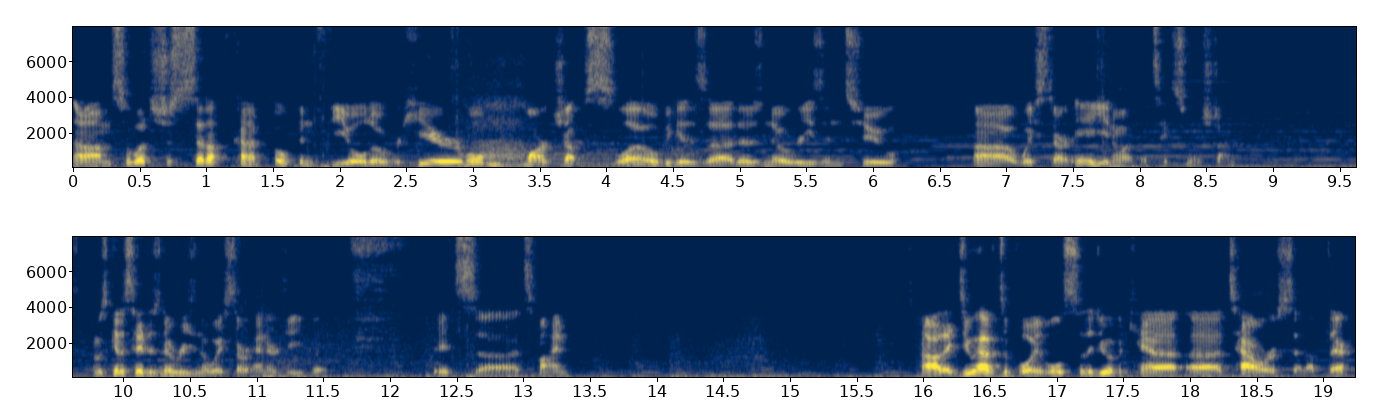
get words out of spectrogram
Um, so let's just set up kind of open field over here. We'll march up slow because uh, there's no reason to uh, waste our... Eh, you know what? That takes too much time. I was going to say there's no reason to waste our energy, but it's uh, it's fine. Uh, they do have deployables, so they do have a uh, tower set up there.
